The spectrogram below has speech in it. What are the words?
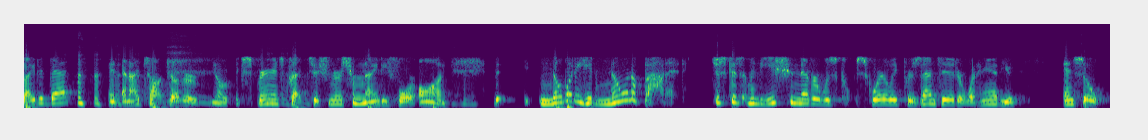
cited that, and, and I talked to other, you know, experienced practitioners from '94 on. Nobody had known about it, just because I mean the issue never was squarely presented or what have you. And so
